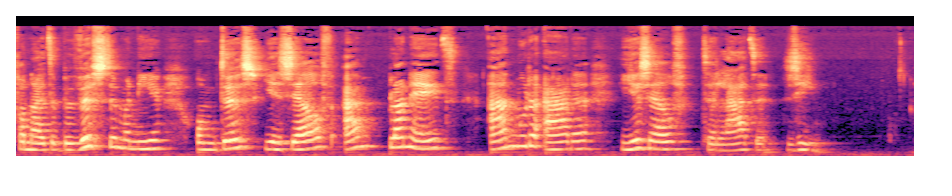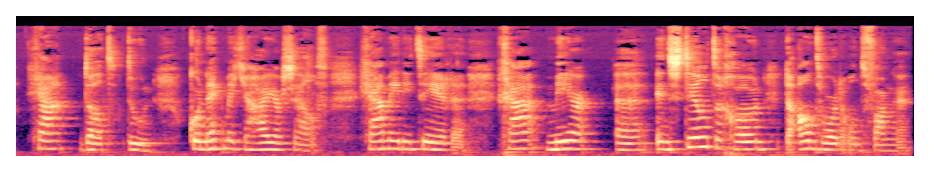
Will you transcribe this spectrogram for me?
vanuit de bewuste manier om dus jezelf aan planeet, aan moeder aarde, jezelf te laten zien. Ga dat doen. Connect met je higher self. Ga mediteren. Ga meer uh, in stilte gewoon de antwoorden ontvangen.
